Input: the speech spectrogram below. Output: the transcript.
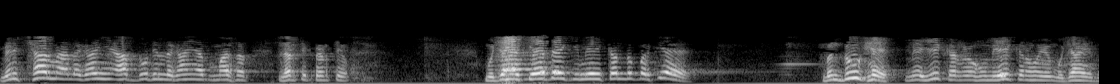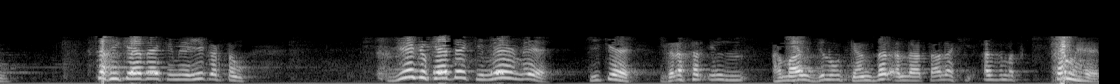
میں نے چار ماہ لگائی ہیں، آپ دو دن لگائے ہیں، آپ ہمارے ساتھ لڑتے پڑتے ہو۔ مجاہد کہتا ہے کہ میری کندھوں پر کیا ہے؟ بندوق ہے، میں یہ کر رہا ہوں، میں یہ کر رہا ہوں یہ مجاہد ہوں۔ سخی کہتا ہے کہ میں یہ کرتا ہوں۔ یہ جو کہتے ہیں کہ میں میں ٹھیک ہے۔ دراصل ان ہمارے دلوں کے اندر اللہ تعالیٰ کی عظمت کم ہے۔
